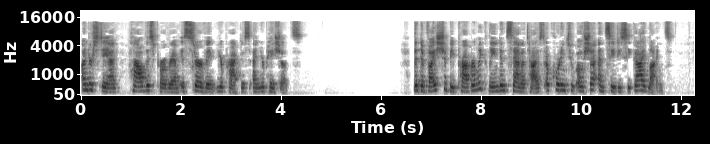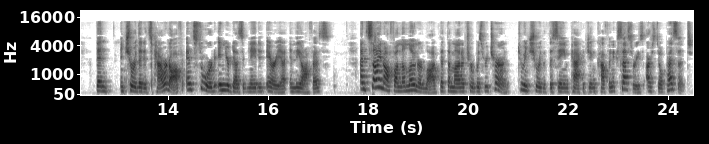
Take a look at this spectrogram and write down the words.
understand how this program is serving your practice and your patients. The device should be properly cleaned and sanitized according to OSHA and CDC guidelines. Then ensure that it's powered off and stored in your designated area in the office. And sign off on the loaner log that the monitor was returned to ensure that the same packaging, cuff, and accessories are still present.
